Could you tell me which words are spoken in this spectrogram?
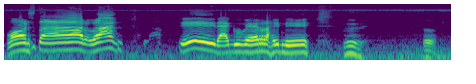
monster, bang. Ih, dagu merah ini. Uh. Tuh.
